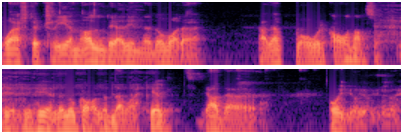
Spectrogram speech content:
och efter 3-0 där inne, då var det... Ja, det var orkan alltså. I, i hela lokalen. Det var helt... Ja, det... Oj, oj, oj, oj.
